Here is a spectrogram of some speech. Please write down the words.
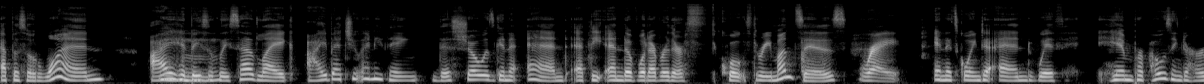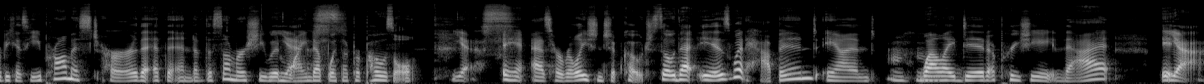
episode one, I had Mhm. basically said like, I bet you anything this show is going to end at the end of whatever their th- quote three months is, Right. and it's going to end with him proposing to her because he promised her that at the end of the summer she would wind up with a proposal Yes. as her relationship coach. So that is what happened. And Mhm. while I did appreciate that, it, yeah.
